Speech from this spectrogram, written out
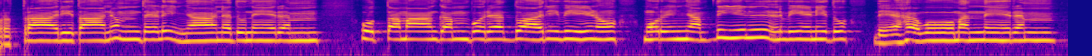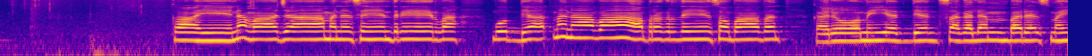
വൃത്രാരി താനും തെളിഞ്ഞാനതു നേരം ഉത്തമാംഗം പുരദ്വാരി വീണു. മുറിഞ്ഞബ്ദിയിൽ വീണിതു ദേഹവോ മന്നേരം കായേന വാച മനസേന്ദ്രേർവ ബുദ്ധ്യാത്മന വാ പ്രകൃതി സ്വഭാവത്. കരോമി യദ്യത് സകലം പരസ്മൈ.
